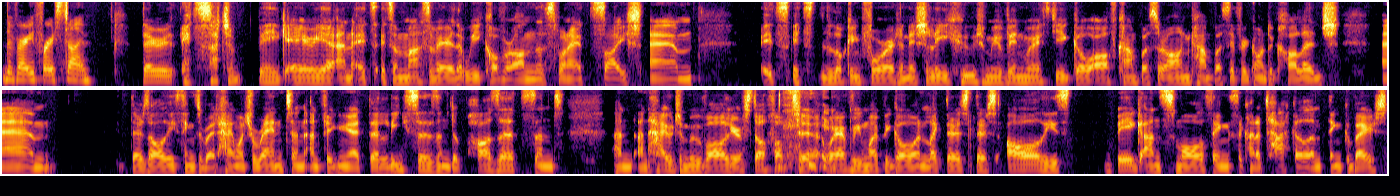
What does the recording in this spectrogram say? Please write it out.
the very first time? There, it's such a big area, and it's it's a massive area that we cover on this one out site. Um, it's it's looking for it initially. Who to move in with? Do you go off campus or on campus if you're going to college? Um, there's all these things about how much rent and, and figuring out the leases and deposits and and and how to move all your stuff up to wherever you might be going. Like there's there's all these big and small things to kind of tackle and think about.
